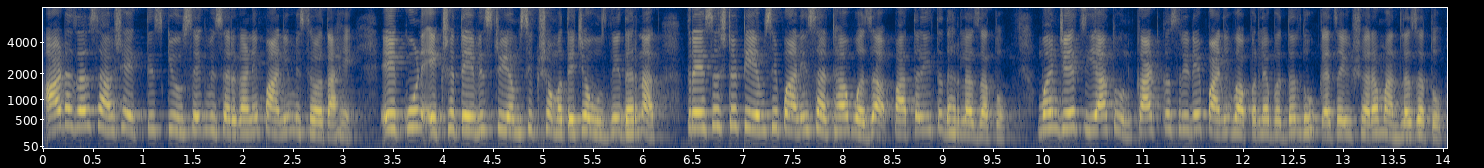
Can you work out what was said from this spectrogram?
आठ हजार सहाशे एकतीस क्युसेक विसर्गाने पाणी मिसळत आहे. एकूण एकशे तेवीस टीएमसी क्षमतेच्या उजनी धरणात त्रेसष्ट टीएमसी पाणीसाठा वजा पातळीत धरला जातो. म्हणजेच यातून काटकसरीने पाणी वापरल्याबद्दल धोक्याचा इशारा मानला जातो.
